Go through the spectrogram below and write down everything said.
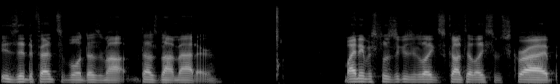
is indefensible and doesn't ma- does not matter. My name is Blizzard. If you like this content, like, subscribe.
